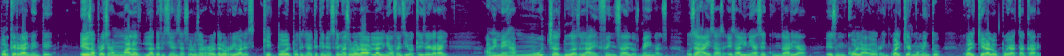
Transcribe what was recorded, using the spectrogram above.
porque realmente ellos aprovecharon más las deficiencias o los errores de los rivales que todo el potencial que tienen. Es que no es solo la, la línea ofensiva que dice Garay a mí me deja muchas dudas la defensa de los Bengals. O sea, esa, esa línea secundaria es un colador. En cualquier momento cualquiera lo puede atacar.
